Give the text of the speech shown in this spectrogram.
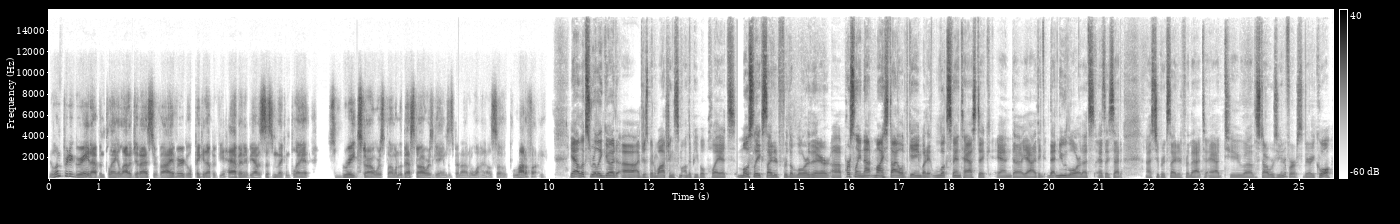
Doing pretty great. I've been playing a lot of Jedi Survivor. Go pick it up if you haven't. If you have a system that can play it, it's great Star Wars fun. One of the best Star Wars games that's been out in a while. So a lot of fun. Yeah, it looks really good. Uh, I've just been watching some other people play it. Mostly excited for the lore there. Uh, personally, not my style of game, but it looks fantastic. And uh, yeah, I think that new lore. That's as I said, uh, super excited for that to add to uh, the Star Wars universe. Very cool.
